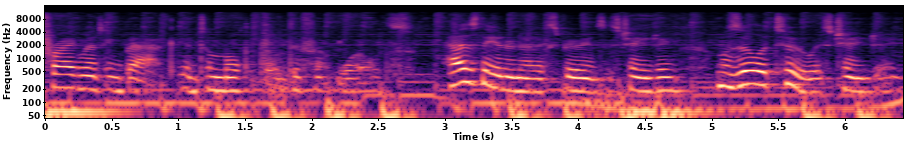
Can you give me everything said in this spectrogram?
fragmenting back into multiple different worlds. As the internet experience is changing, Mozilla too is changing.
